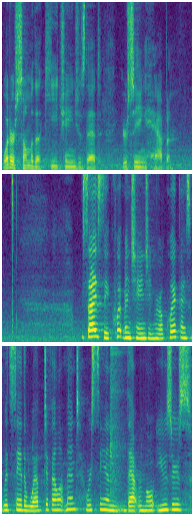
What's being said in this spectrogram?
What are some of the key changes that you're seeing happen? Besides the equipment changing real quick, I would say the web development. We're seeing that remote users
